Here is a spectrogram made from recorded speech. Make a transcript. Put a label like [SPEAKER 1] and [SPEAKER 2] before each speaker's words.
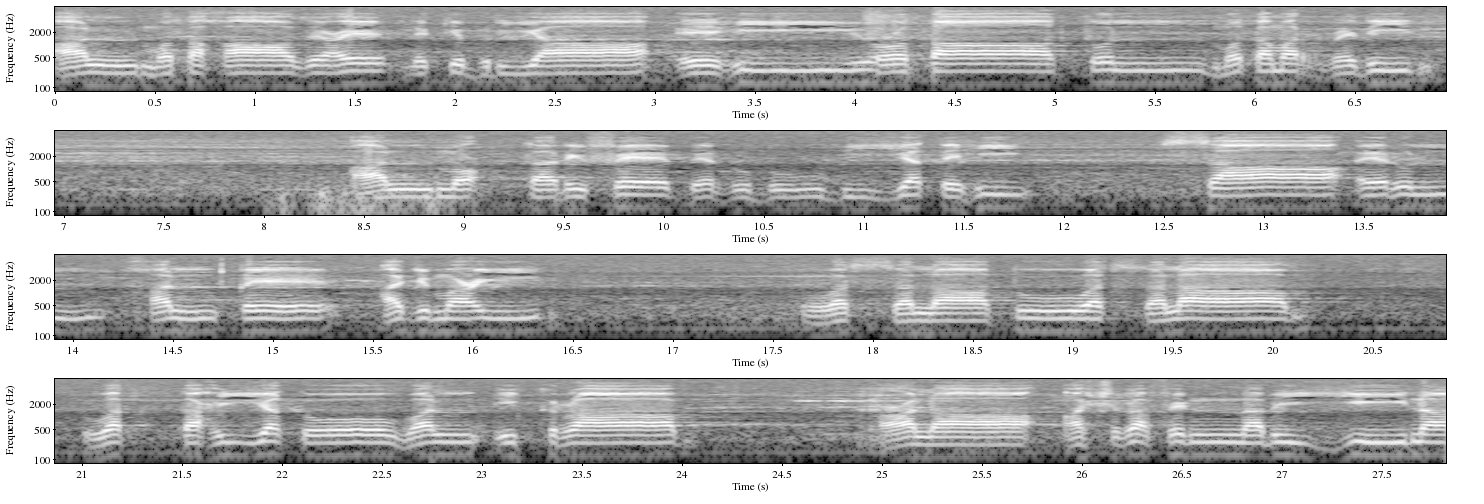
[SPEAKER 1] अलमतखाज़िया एही ओतातुलमतमरदीन अलमतरफ़ बरबूबियत ही सायरुलखल्क अजमईन। वसलातु वसलाम वतहत वल इकराम अला अशरफिन नबीना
